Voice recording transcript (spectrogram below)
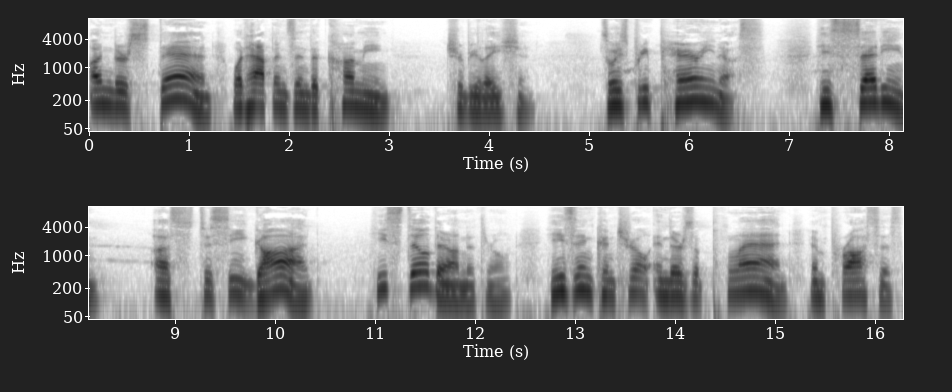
understand what happens in the coming tribulation. So he's preparing us He's setting us to see God. He's still there on the throne. He's in control, and there's a plan and process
